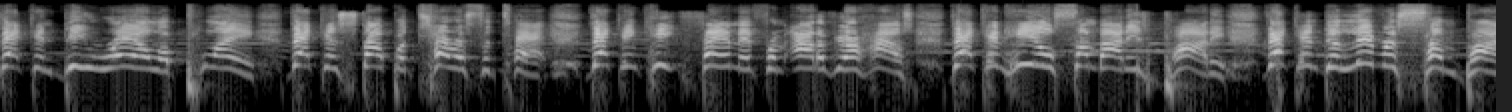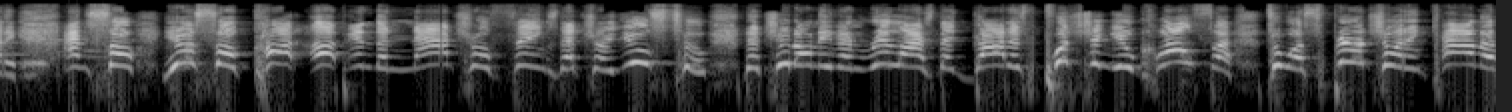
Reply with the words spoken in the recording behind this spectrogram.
that can derail a plane, that can stop a terrorist attack, that can keep famine from out of your house, that can heal somebody's body, that can deliver somebody. And so you're so caught up in the natural things that you're used to that you don't even realize that God is pushing you closer to a spiritual encounter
